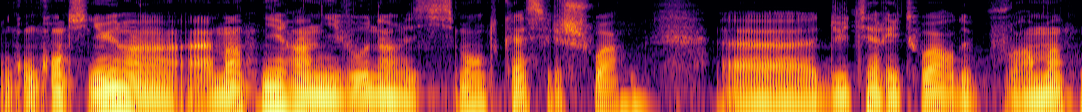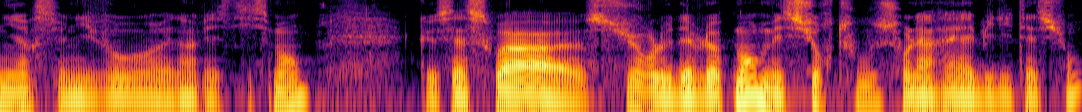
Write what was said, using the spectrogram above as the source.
Donc on continue à, à maintenir un niveau d'investissement, en tout cas c'est le choix euh, du territoire de pouvoir maintenir ce niveau euh, d'investissement, que ce soit euh, sur le développement, mais surtout sur la réhabilitation.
